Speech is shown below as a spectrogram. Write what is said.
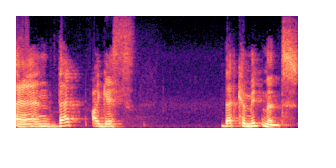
And that, I guess, that commitment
